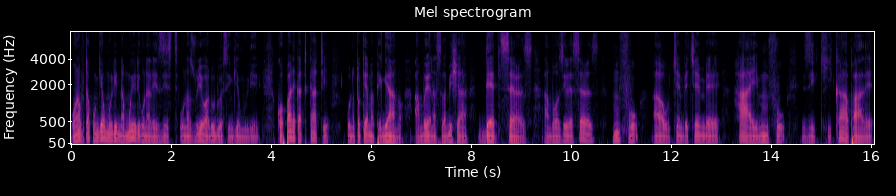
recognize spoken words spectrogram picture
wanavyotaka kuingia mwilini na mwili una resist unazuia wadudu wasiingie mwilini. Kwa pale katikati kunatokea mapigano ambayo yanasababisha dead cells ambao zile cells mfu au chembe chembe hai mfu zikikaa pale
